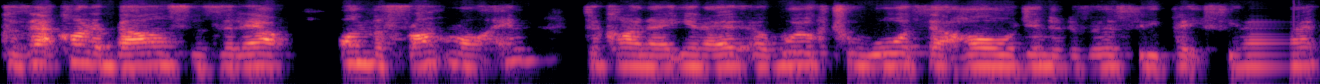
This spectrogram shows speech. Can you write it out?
Because that kind of balances it out on the front line to kind of you know work towards that whole gender diversity piece you know?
